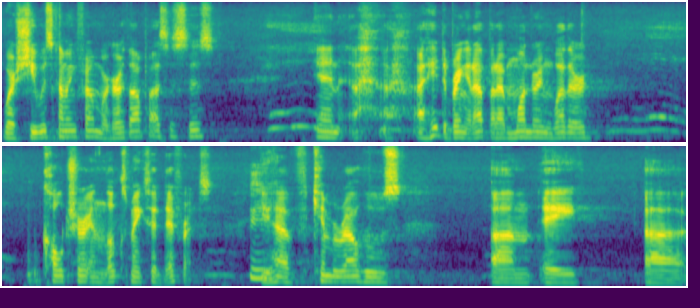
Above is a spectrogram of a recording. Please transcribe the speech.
where she was coming from, where her thought process is. And uh, I hate to bring it up, but I'm wondering whether culture and looks makes a difference. You have Kim Burrell, who's um, a uh,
